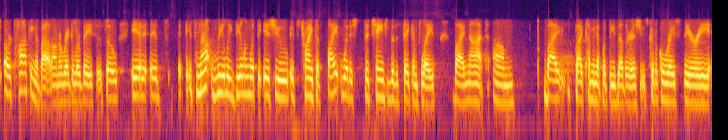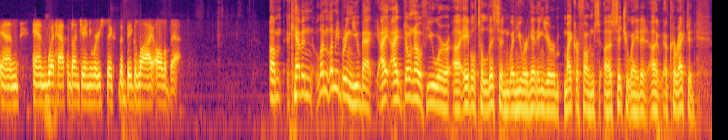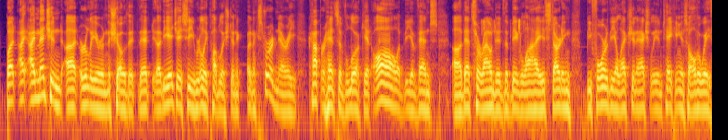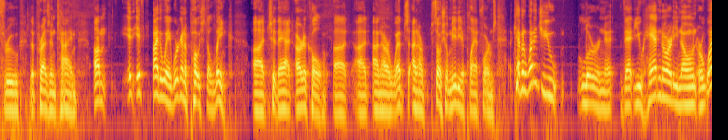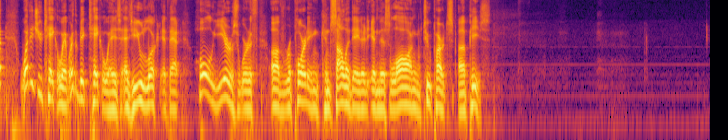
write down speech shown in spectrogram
are talking about on a regular basis. So it, it's it's not really dealing with the issue. It's trying to fight what is the change that has taken place by not um, by by coming up with these other issues, critical race theory, and and what happened on January 6th, the big lie, all of that. Um, Kevin, let, let me bring you back. I, I don't know if you were uh, able to listen when you were getting your microphones uh, situated, uh, uh corrected. But I, I mentioned uh, earlier in the show that, that uh, the AJC really published an, an, extraordinary, comprehensive look at all of the events that surrounded the big lies, starting before the election, actually, and taking us all the way through the present time. Um, if, by the way, we're going to post a link uh, to that article uh, uh, on our website, on our social media platforms. Kevin, what did you learn that you hadn't already known, or what what did you take away? What are the big takeaways as you looked at that whole year's worth of reporting consolidated in this long two parts uh, piece?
